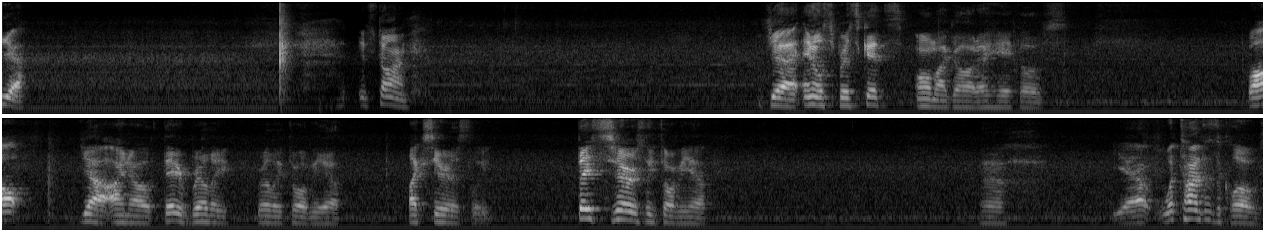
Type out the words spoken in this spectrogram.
yeah. It's time. Yeah, and those briskets. Oh my god, I hate those. Well, yeah, I know. They really, really throw me up. Like, seriously. They seriously throw me up. Uh, yeah, what time does it close?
